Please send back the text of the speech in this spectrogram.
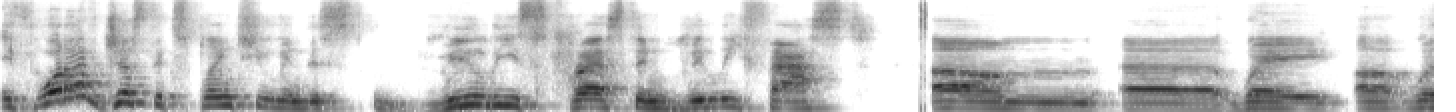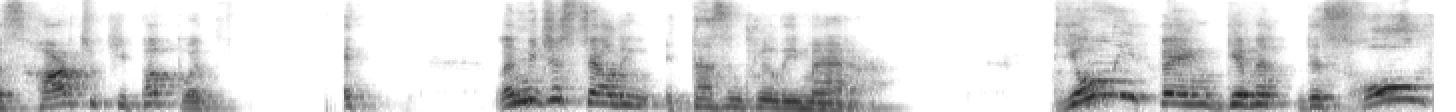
if what I've just explained to you in this really stressed and really fast um, uh, way uh, was hard to keep up with, it, let me just tell you, it doesn't really matter. The only thing, given this whole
